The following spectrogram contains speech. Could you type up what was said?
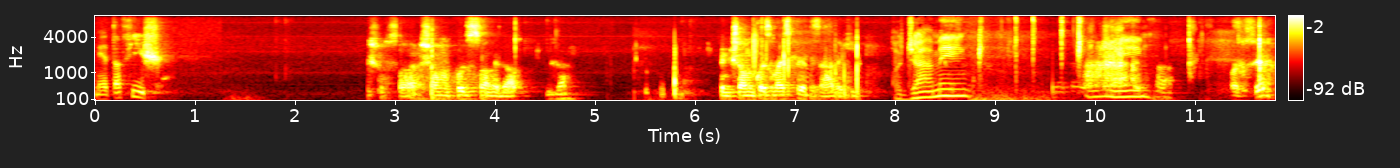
Meta ficha. Deixa eu só achar uma posição legal. Já. A gente achar uma coisa mais pesada aqui. O Jamin. Jamin. Pode ser?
